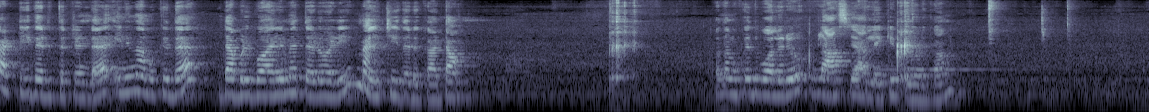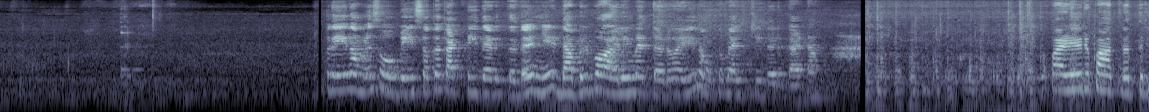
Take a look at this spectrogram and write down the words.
കട്ട് ചെയ്തെടുത്തിട്ടുണ്ട്. ഇനി നമുക്കിത് ഡബിൾ ബോയിൽ മെത്തേഡ് വഴി മെൽറ്റ് ചെയ്തെടുക്കാം കേട്ടോ. അപ്പോൾ നമുക്ക് ഇതുപോലൊരു ഗ്ലാസ് ജാറിലേക്ക് ഇട്ട് കൊടുക്കാം. ഇത്രയും നമ്മൾ സോബേസ് ഒക്കെ കട്ട് ചെയ്തെടുത്തത്. ഇനി ഡബിൾ ബോയിലിംഗ് മെത്തേഡ് വഴി നമുക്ക് മെൽറ്റ് ചെയ്തെടുക്കാം കേട്ടോ. പഴയൊരു പാത്രത്തിൽ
